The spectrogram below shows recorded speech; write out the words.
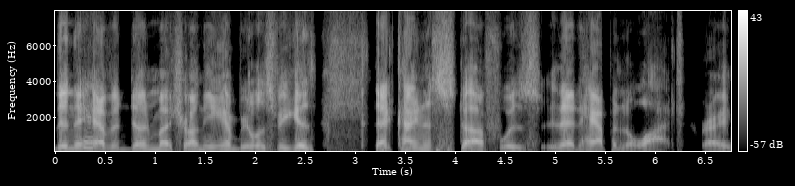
then they haven't done much on the ambulance because that kind of stuff was that happened a lot, right?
